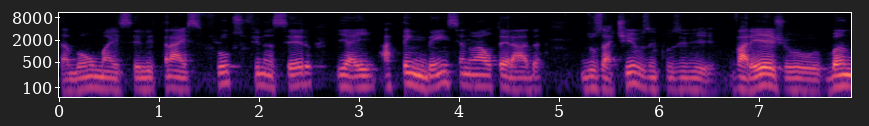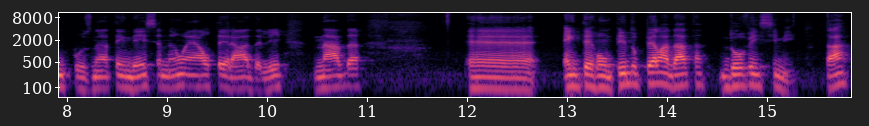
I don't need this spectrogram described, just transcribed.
tá bom? Mas ele traz fluxo financeiro e aí a tendência não é alterada dos ativos, inclusive varejo, bancos, né? A tendência não é alterada ali, nada é, é interrompido pela data do vencimento, tá?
